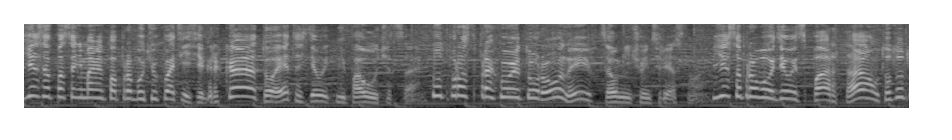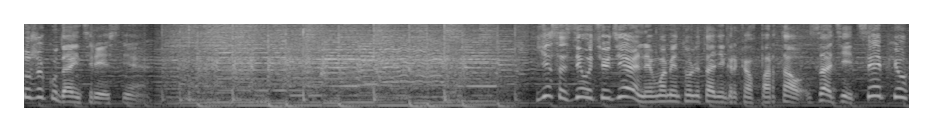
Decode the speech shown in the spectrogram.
Если в последний момент попробовать ухватить игрока, то это сделать не получится. Тут просто проходит урон и в целом ничего интересного. Если пробовать делать спартаун, то тут уже куда интереснее. Если сделать ее идеальной в момент улетания игрока в портал задеть цепью,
